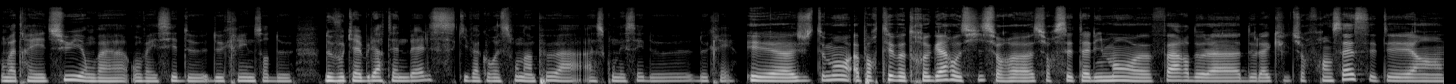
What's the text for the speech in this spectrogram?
on va travailler dessus et on va, on va essayer de, de créer une sorte de, de vocabulaire Ten Bells qui va correspondre un peu à, à ce qu'on essaye de, de, créer. Et justement, apporter votre regard aussi sur, sur cet aliment phare de la, de la culture française, c'était un,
